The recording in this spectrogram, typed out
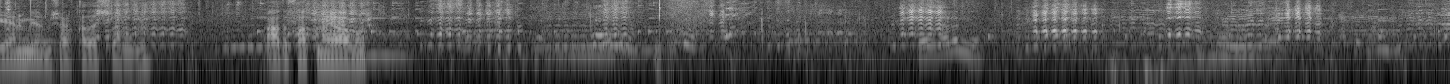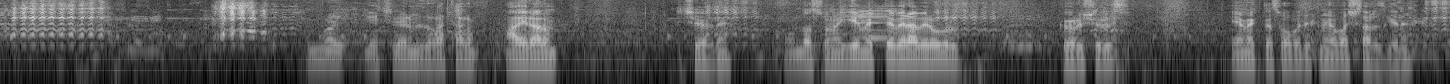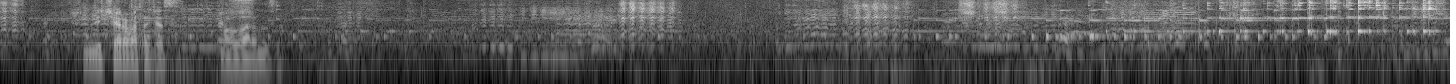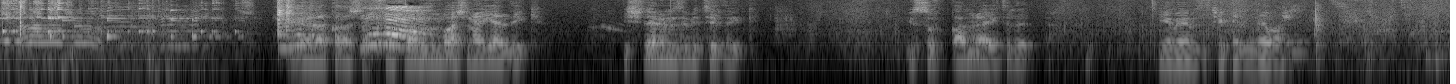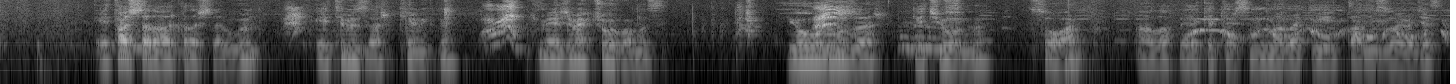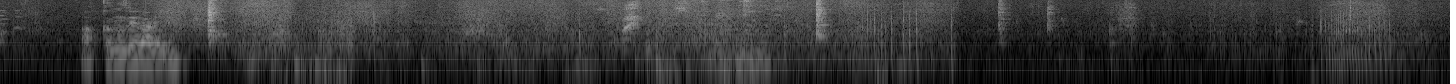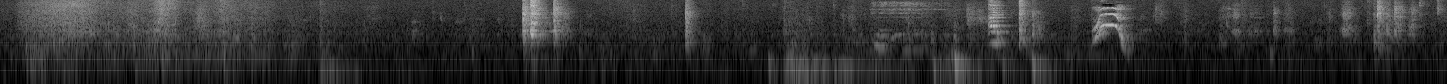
Yeğenim gelmiş arkadaşlar bugün. Adı Fatma Yağmur. Şimdi geçilerimizi katalım, ayıralım içeride. Ondan sonra yemekte beraber oluruz. Görüşürüz. Yemekte sohbet etmeye başlarız gene. Şimdi içeri katacağız mallarımızı. Soframızın başına geldik. İşlerimizi bitirdik. Yusuf kamera getirdi. Yemeğimizi çekelim ne var? Et haşladık arkadaşlar bugün. Etimiz var kemikli. Şu mercimek çorbamız. Yoğurdumuz var. Geç yoğurdu. Soğan. Allah bereket versin. Bunlarla yiyip karnımızı doyuracağız. Hakkınızı helal edin.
